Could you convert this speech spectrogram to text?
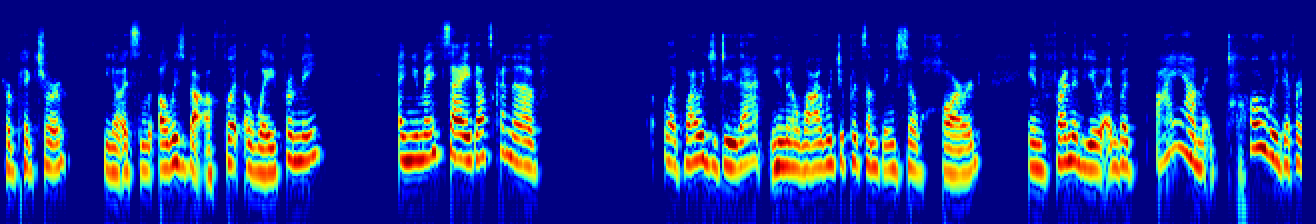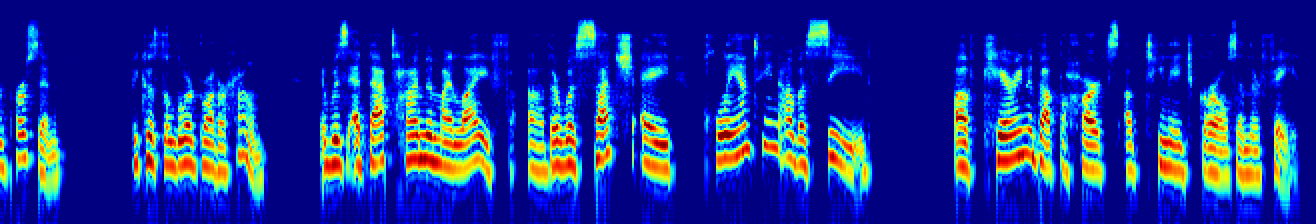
her picture. You know, it's always about a foot away from me. And you may say that's kind of like why would you do that? You know why would you put something so hard in front of you? And but i am a totally different person because the lord brought her home. It was at that time in my life uh, there was such a planting of a seed of caring about the hearts of teenage girls and their faith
